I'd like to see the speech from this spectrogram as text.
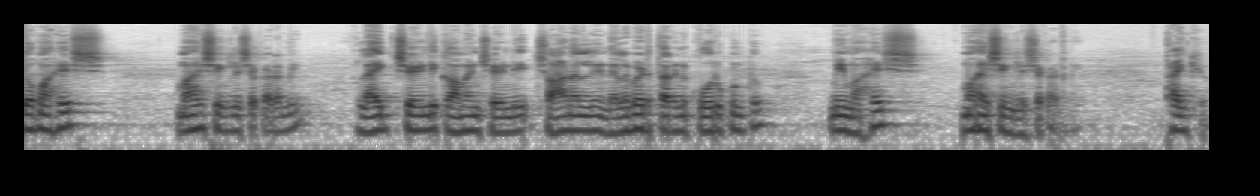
యో Mahesh Mahesh English academy like చేయండి కామెంట్ చేయండి. ఛానల్ని నిలబెడతారని కోరుకుంటూ మీ Mahesh Mahesh English academy thank you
